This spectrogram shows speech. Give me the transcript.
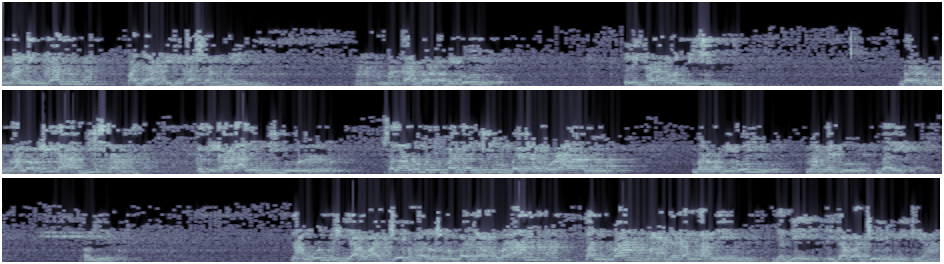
memalingkan pada aktivitas yang lain. Nah, maka barakallahu lihat kondisi. Barakallahu Kalau kita bisa ketika taklim libur selalu menyempatkan diri membaca Al-Qur'an, barakallahu maka itu baik. Oh iya. Namun tidak wajib harus membaca Al-Quran tanpa mengadakan taklim. Jadi tidak wajib demikian.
